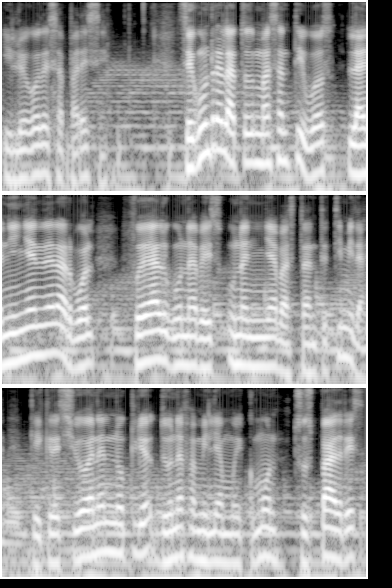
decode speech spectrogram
y luego desaparece. Según relatos más antiguos, la niña en el árbol fue alguna vez una niña bastante tímida, que creció en el núcleo de una familia muy común. Sus padres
